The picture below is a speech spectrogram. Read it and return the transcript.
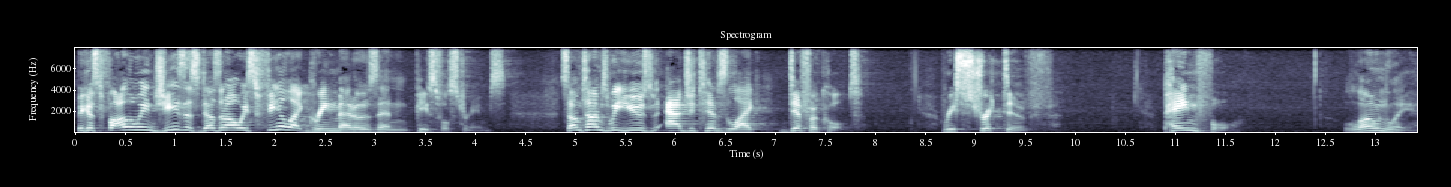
Because following Jesus doesn't always feel like green meadows and peaceful streams. Sometimes we use adjectives like difficult, restrictive, painful, lonely.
